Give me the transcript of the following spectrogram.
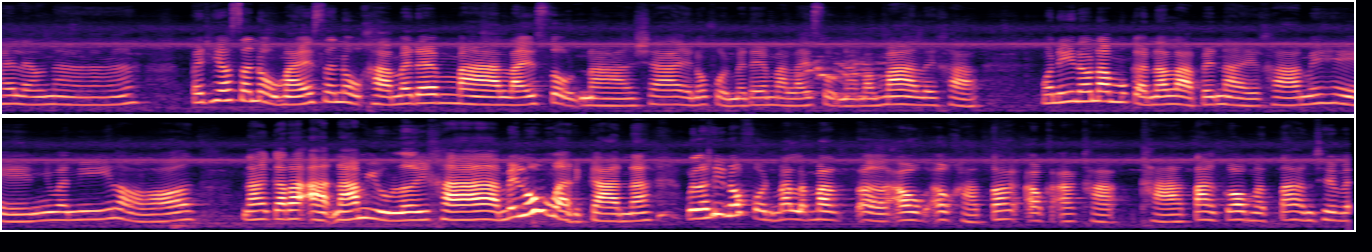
ให้แล้วนะ ไปเที่ยวสนุกไหมสนุกค่ะ ไม่ได้มาไลฟ์สดนานใช่ น้องฝนไม่ได้มาไลฟ์สดนานมากๆเลยค่ะ วันนี้น้องนำมุกกับนาหลาไปไหนคะไม่เห็นวันนี้หรอนางกระอาดน้ำอยู่เลยค่ะ ไม่รู้เหมือนกันนะ เวลาที่น้องฝนมามาเออเอาเอาขาตั้งเอาขาขาขาตั้งก็มาตั้งใช่ไหม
